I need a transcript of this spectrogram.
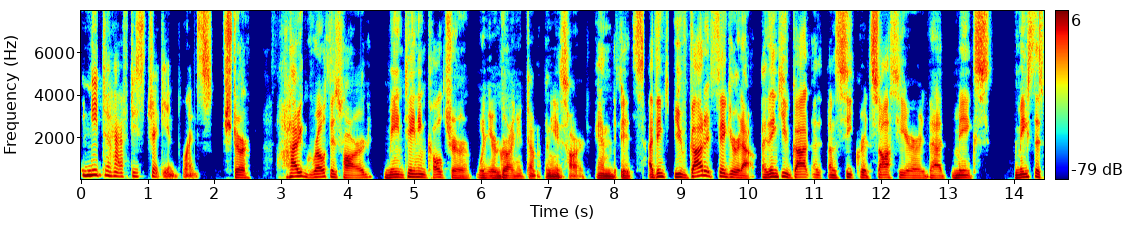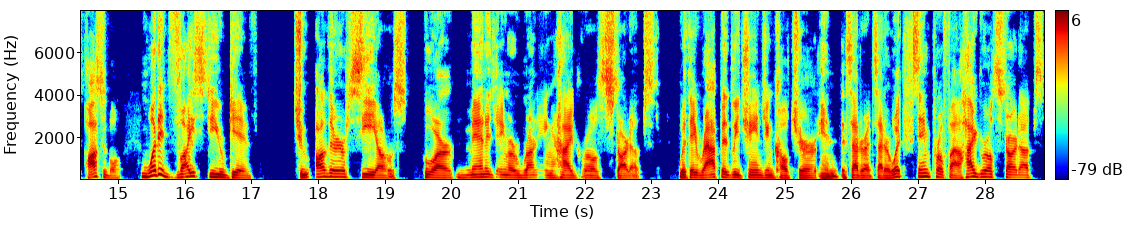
you need to have these check-in points. Sure. High growth is hard. Maintaining culture when you're growing a company is hard. And it's, I think you've got it figured out. I think you've got a, a secret sauce here that makes, makes this possible. What advice do you give to other CEOs who are managing or running high growth startups with a rapidly changing culture and et cetera, et cetera? What same profile, high growth startups,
